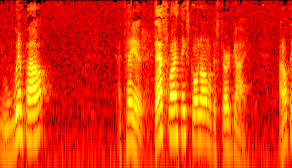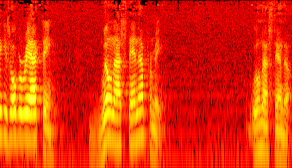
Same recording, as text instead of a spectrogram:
you wimp out. I tell you, that's what I think's going on with this third guy. I don't think he's overreacting. He will not stand up for me. Will not stand up.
